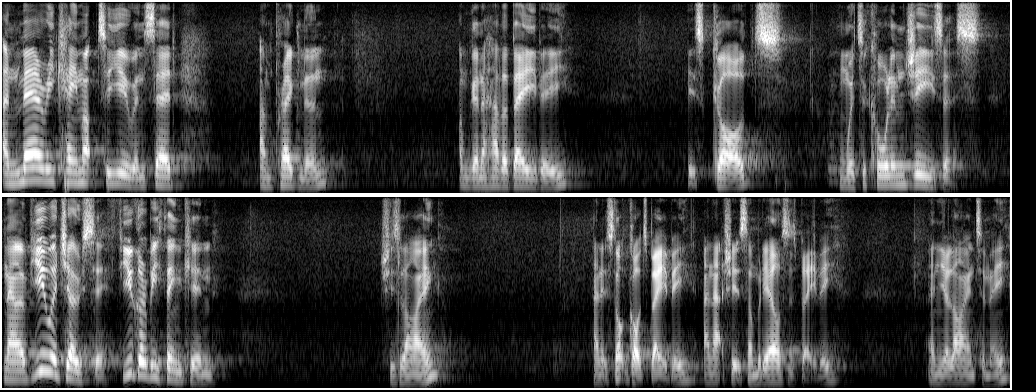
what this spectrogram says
and Mary came up to you and said, I'm pregnant, I'm going to have a baby, it's God's, and we're to call him Jesus. Now, if you were Joseph, you've got to be thinking, she's lying, and it's not God's baby, and actually it's somebody else's baby, and you're lying to me,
